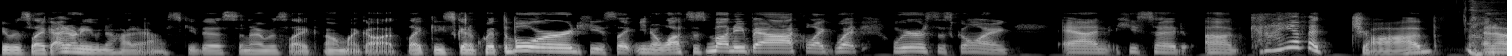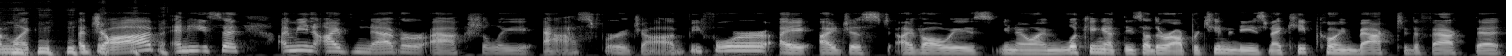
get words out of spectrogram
he was like, I don't even know how to ask you this. And I was like, Oh my God, like he's gonna quit the board. He's like, you know, wants his money back. Like what where is this going? And he said, uh, "Can I have a job?" And I'm like, "A job?" And he said, "I mean, I've never actually asked for a job before. I, I just, I've always, you know, I'm looking at these other opportunities, and I keep going back to the fact that,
